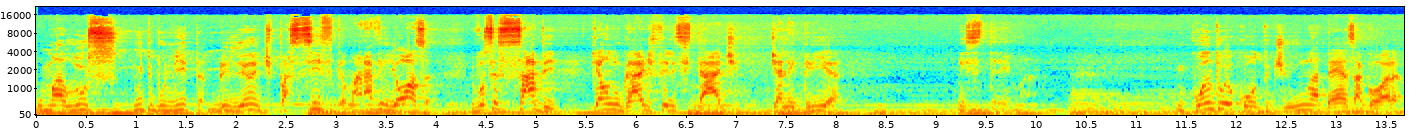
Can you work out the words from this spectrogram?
uma luz muito bonita, brilhante, pacífica, maravilhosa. E você sabe que é um lugar de felicidade, de alegria extrema. Enquanto eu conto de 1 a 10 agora,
